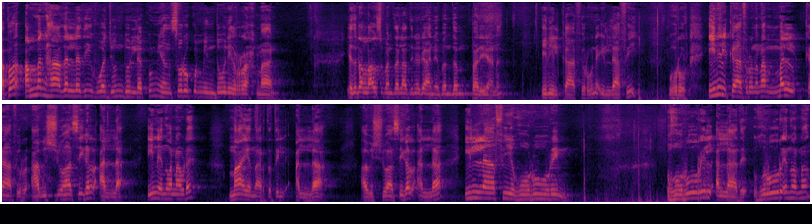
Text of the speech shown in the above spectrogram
അപ്പോൾ അമ്മൻ ഹാദല്ലതി ഹുവ ജുന്ദുല്ലക്കും യൻസുറുക്കും ഇന്ദൂനി റഹ്മാൻ. എന്നിട്ട് അള്ളാഹു സുബാൻ തല അതിനൊരു അനുബന്ധം പറയാണ്. ഇനിൽ കാഫിറൂന ഇല്ലാഫി ഉറൂർ ഇനിൽ കാഫിറൂൻ എന്ന് പറഞ്ഞാൽ മൽ കാഫിറൂൻ. അവിശ്വാസികൾ അല്ല. ഇൻ എന്ന് പറഞ്ഞാൽ അവിടെ മ എന്ന അർത്ഥത്തിൽ അല്ല. അവിശ്വാസികൾ അല്ല. ഇല്ലാഫി ഹുറൂറിൻ ഹുറൂറിൽ അല്ലാതെ. ഹുറൂർ എന്ന് പറഞ്ഞാൽ.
